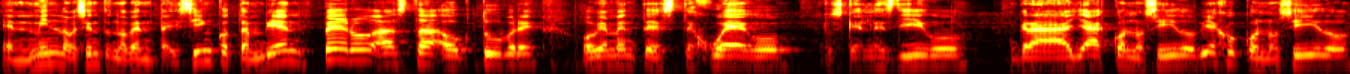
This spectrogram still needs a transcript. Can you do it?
en 1995 también, pero hasta octubre, obviamente este juego, pues qué les digo, ya conocido, viejo conocido,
